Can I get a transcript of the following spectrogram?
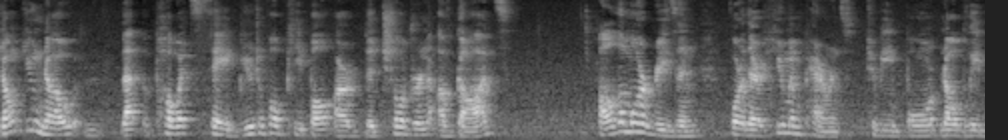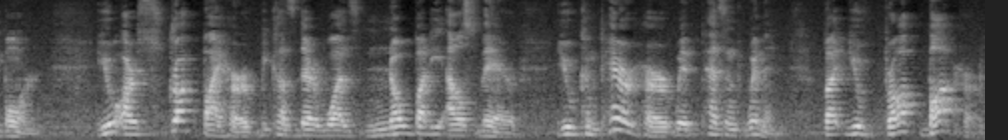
Don't you know that the poets say beautiful people are the children of gods? All the more reason for their human parents to be born, nobly born. You are struck by her because there was nobody else there. You compared her with peasant women, but you've brought, bought her.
